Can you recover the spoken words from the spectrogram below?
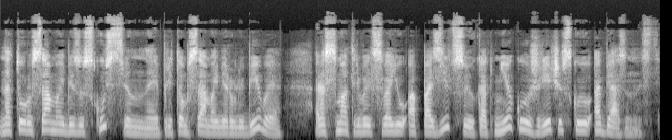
натура самая безыскусственная, притом самая миролюбивая, рассматривает свою оппозицию как некую жреческую обязанность.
